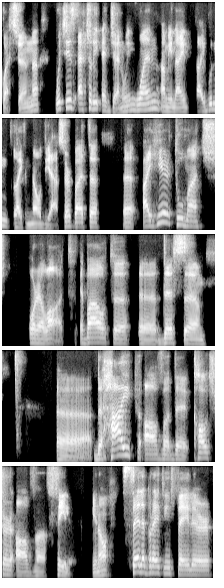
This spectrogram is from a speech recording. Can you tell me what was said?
question, which is actually a genuine one. I mean, I, I wouldn't like know the answer, but uh, uh, I hear too much or a lot about uh, this. Um, the hype of the culture of failure, you know, celebrating failure,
